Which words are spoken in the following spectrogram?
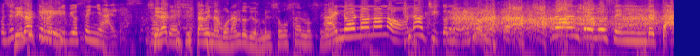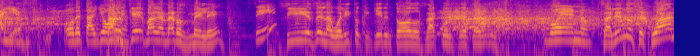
pues él dice que, recibió señales. no ¿Será sé. que se estaba enamorando de Osmel Sousa? No sé. Ay, no, no, no, no, no, chicos, no, mejor no. No entremos en detalles o detallones. ¿Sabes qué? Va a ganar Osmel, ¿eh? ¿Sí? Sí, es el abuelito que quieren todos. Da completamente. Bueno, Saliéndose Juan,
